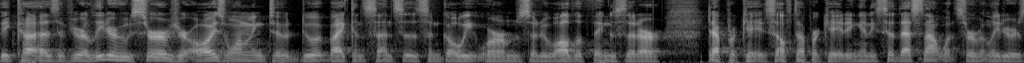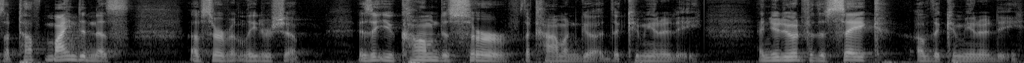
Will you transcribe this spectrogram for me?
because if you're a leader who serves, you're always wanting to do it by consensus and go eat worms and do all the things that are deprecate, self-deprecating. And he said that's not what servant leader is. The tough-mindedness of servant leadership is that you come to serve the common good, the community, and you do it for the sake of the community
